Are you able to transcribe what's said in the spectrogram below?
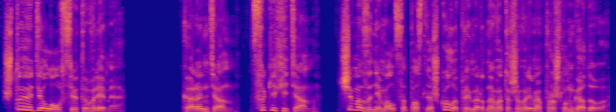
Что я делал все это время? Карантян, Сукихитян, чем я занимался после школы примерно в это же время в прошлом году?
